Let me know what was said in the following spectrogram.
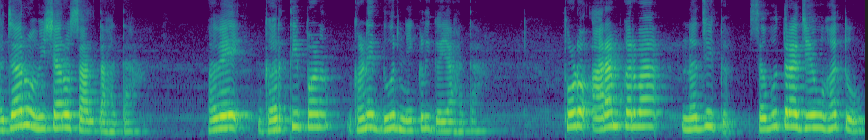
હજારો વિચારો ચાલતા હતા. હવે ઘરથી પણ ઘણે દૂર નીકળી ગયા હતા. થોડો આરામ કરવા નજીક સબૂતરા જેવું હતું,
